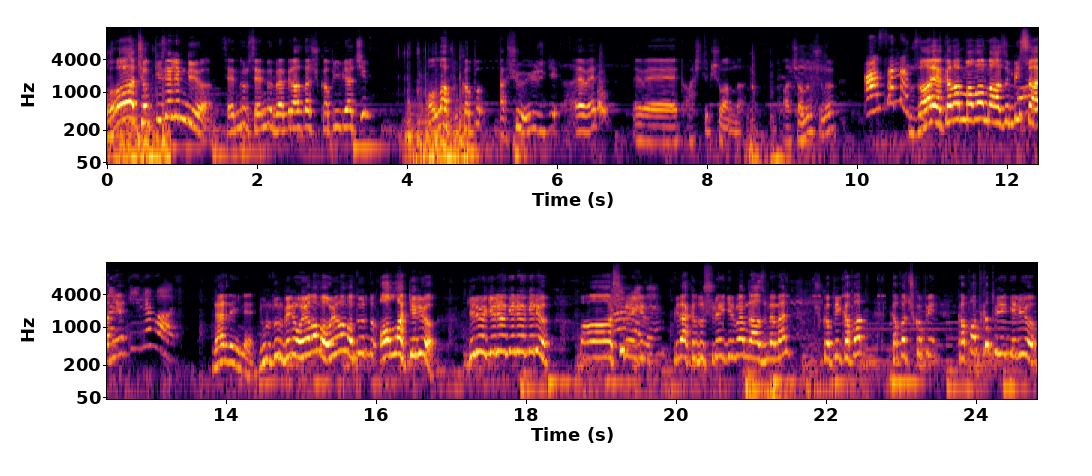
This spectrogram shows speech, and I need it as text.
Oo çok güzelim diyor. Sen dur sen dur ben birazdan şu kapıyı bir açayım. Allah bu kapı ha, şu yüzge evet. Evet açtık şu anda. Açalım şunu. Tuzağa yakalanmamam lazım bir saniye. iğne var. Nerede yine? Dur dur beni oyalama oyalama dur dur. Allah geliyor. Geliyor geliyor geliyor geliyor. Aa şuraya gir. Bir dakika dur şuraya girmem lazım hemen. Şu kapıyı kapat. Kapat şu kapıyı. Kapat kapıyı geliyor.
